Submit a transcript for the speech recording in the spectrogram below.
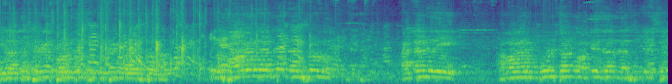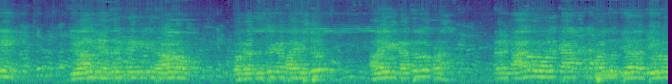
ఇది అదృష్టంగా ఇప్పుడు పౌరులు అంటే దర్శనం అట్లాంటిది అమ్మవారు మూడు చోట్ల ఒకేసారి దర్శనం చేసుకుని ఇవాళ మీ అందరి దగ్గరికి రావడం ఒక అదృష్టంగా భావిస్తూ అలాగే గతంలో కూడా మరి మానవ వాళ్ళ పనులు దీవులు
